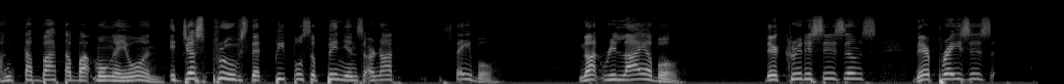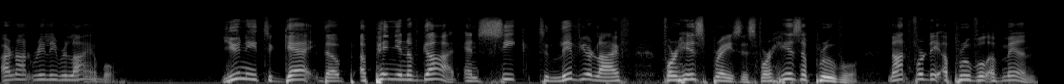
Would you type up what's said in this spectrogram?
Ang taba-taba mo ngayon. It just proves that people's opinions are not stable, not reliable. Their criticisms, their praises are not really reliable. You need to get the opinion of God and seek to live your life for His praises, for His approval, not for the approval of men.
